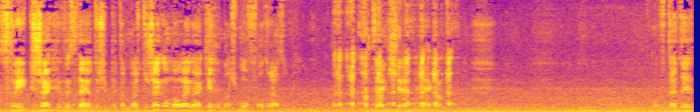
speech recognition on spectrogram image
swoje grzechy wyznają, to się pytam, masz dużego, małego, jakiego masz? Mów od razu mi. A co jak średniego? Wtedy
